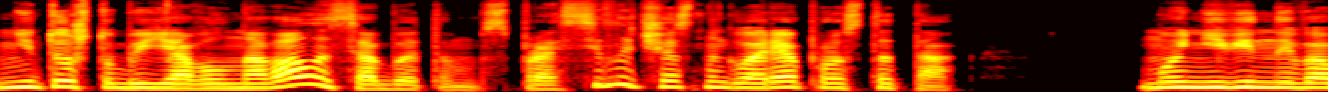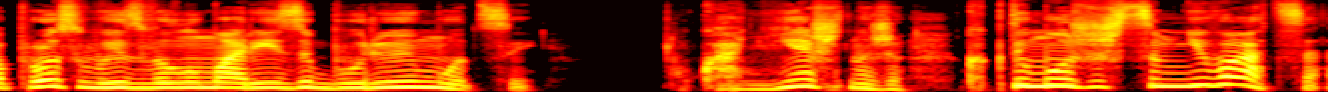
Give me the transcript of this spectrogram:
Не то чтобы я волновалась об этом, спросила, честно говоря, просто так. Мой невинный вопрос вызвал у Маризы бурю эмоций. Ну, конечно же, как ты можешь сомневаться?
